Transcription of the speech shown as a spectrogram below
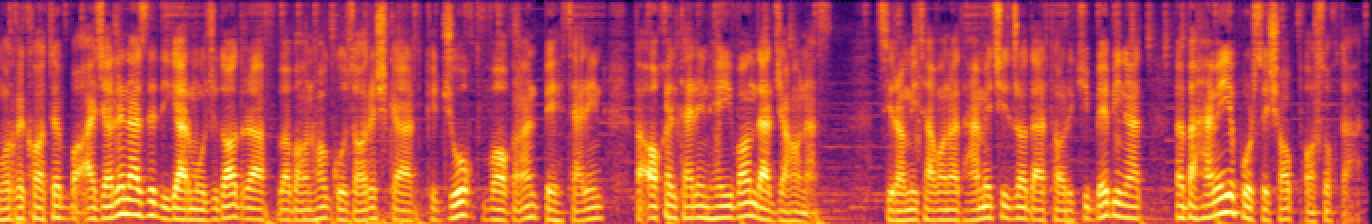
مرغ کاتب با عجله نزد دیگر موجودات رفت و به آنها گزارش کرد که جغد واقعا بهترین و عاقلترین حیوان در جهان است. زیرا می تواند همه چیز را در تاریکی ببیند و به همه پرسش ها پاسخ دهد.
